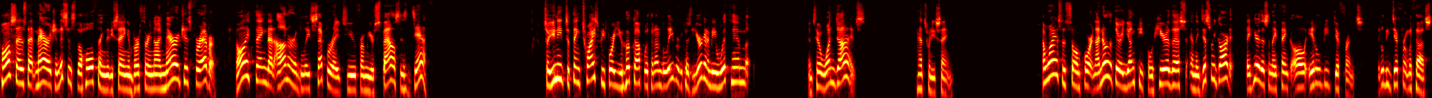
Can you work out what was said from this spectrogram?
Paul says that marriage, and this is the whole thing that he's saying in verse 39 marriage is forever. The only thing that honorably separates you from your spouse is death. So you need to think twice before you hook up with an unbeliever because you're going to be with him until one dies. That's what he's saying. Now, why is this so important? I know that there are young people who hear this and they disregard it. They hear this and they think, oh, it'll be different. It'll be different with us.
